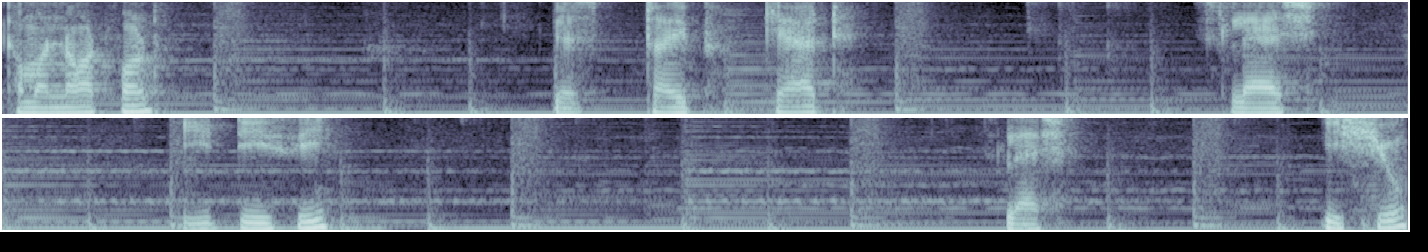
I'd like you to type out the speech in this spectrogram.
Command not found. Just type cat slash etc slash issue.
